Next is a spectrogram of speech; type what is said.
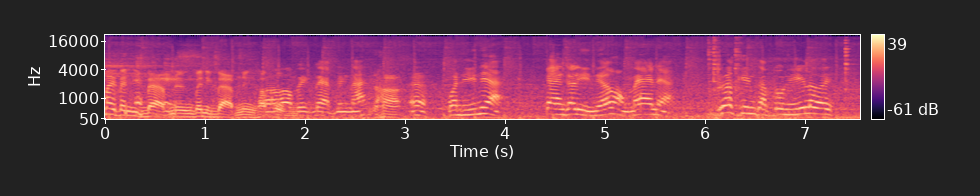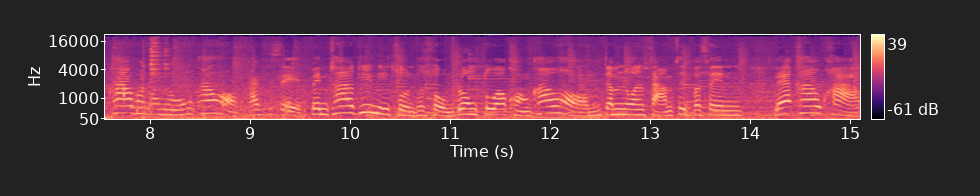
ไม่เป็นอีกแบบหนึ่งเป็นอีกแบบหนึ่งครับผม เออเป็นอีกแบบหนึ่งนะฮะ เออวันนี้เนี่ยแกงกะหรี่เนื้อของแม่เนี่ยเลือกกินกับตัวนี้เลย ข้าวพนมรุ้งข้าวหอมคัดพิเศษ เป็นข้าวที่มีส่วนผสมลงตัวของข้าวหอมจำนวน 30% และข้าวขาว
